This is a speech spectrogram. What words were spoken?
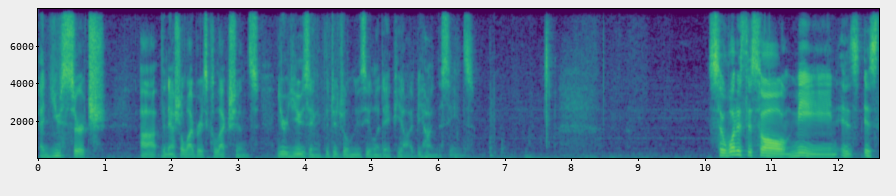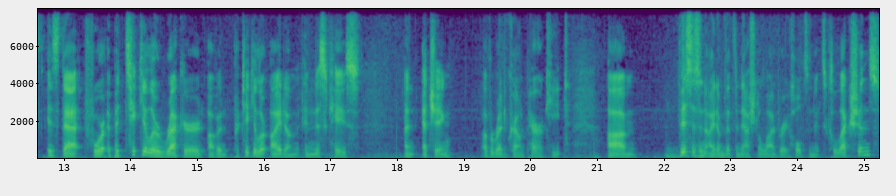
and you search uh, the National Library's collections, you're using the Digital New Zealand API behind the scenes. So what does this all mean is, is, is that for a particular record of a particular item, in this case, an etching of a red-crowned parakeet, um, this is an item that the National Library holds in its collections.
